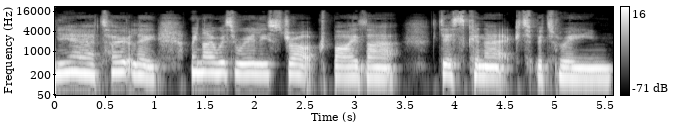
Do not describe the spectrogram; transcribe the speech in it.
Yeah, totally. I mean, I was really struck by that disconnect between.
